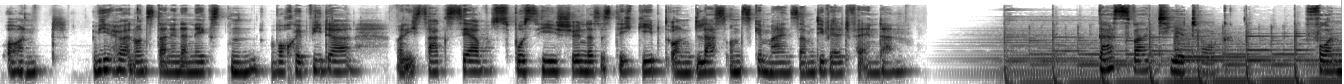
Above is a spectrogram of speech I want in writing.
Und wir hören uns dann in der nächsten Woche wieder. Und ich sage Servus, Bussi, schön, dass es dich gibt und lass uns gemeinsam die Welt verändern. Das war Tier Talk von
